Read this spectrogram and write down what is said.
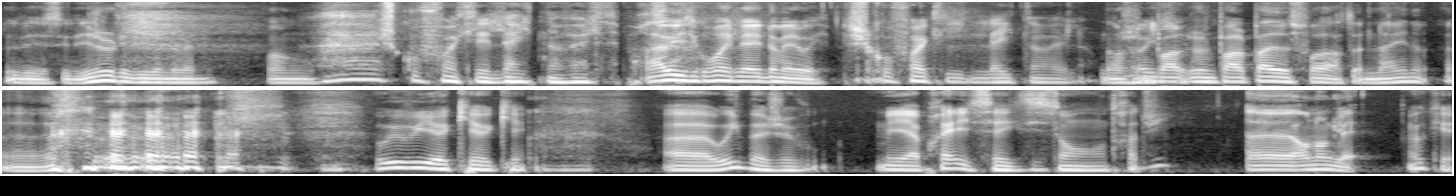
C'est des, jeux, les visual novels. Ah, je confonds avec les light novels, c'est pour ah ça. oui, tu comprends avec les novels, oui. Je confonds avec les light novels. Non, je, oui. ne parle, je ne parle pas de Sword Art Online. euh, Oui, oui, ok, ok. Euh, oui, bah j'avoue. Mais après, ça existe en traduit? Euh, en anglais. Ok.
